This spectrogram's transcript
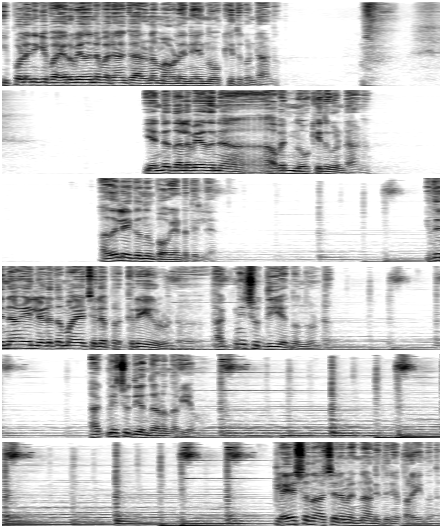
ഇപ്പോൾ എനിക്ക് വയറുവേദന വരാൻ കാരണം അവൾ എന്നെ നോക്കിയത് കൊണ്ടാണ്. എന്റെ തലവേദന അവൻ നോക്കിയത് കൊണ്ടാണ്. അതിലേക്കൊന്നും പോകേണ്ടതില്ല. ഇതിനായി ലളിതമായ ചില പ്രക്രിയകളുണ്ട്. അഗ്നിശുദ്ധി എന്നൊന്നുണ്ട്. അഗ്നിശുദ്ധി എന്താണെന്നറിയാമോ? ക്ലേശനാശനം എന്നാണ് ഇതിനെ പറയുന്നത്.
